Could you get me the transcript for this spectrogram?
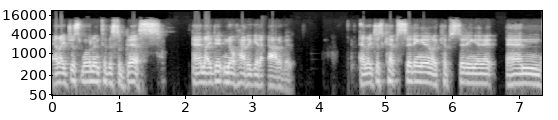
and I just went into this abyss, and I didn't know how to get out of it and I just kept sitting in it. I kept sitting in it. And,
